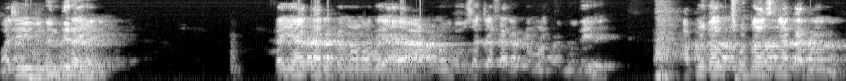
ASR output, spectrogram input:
माझी विनंती राहील तर या कार्यक्रमामध्ये ह्या आठ नऊ दिवसाच्या कार्यक्रमामध्ये. आपलं गाव छोटं असल्या कारणानं.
